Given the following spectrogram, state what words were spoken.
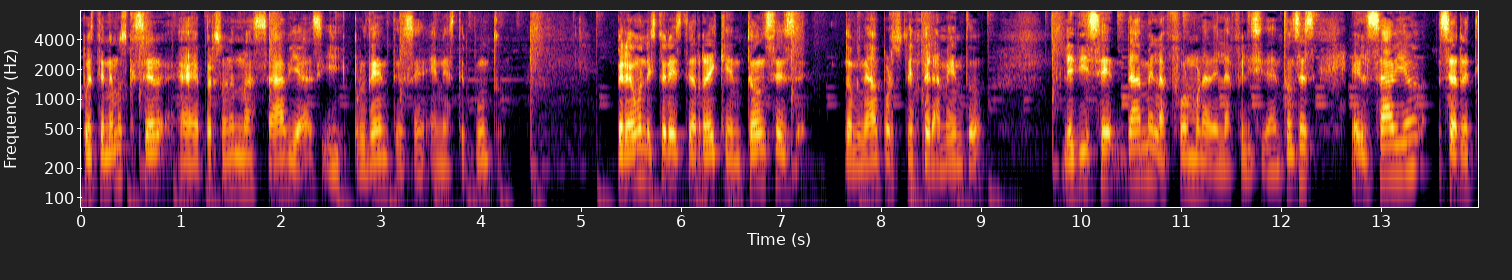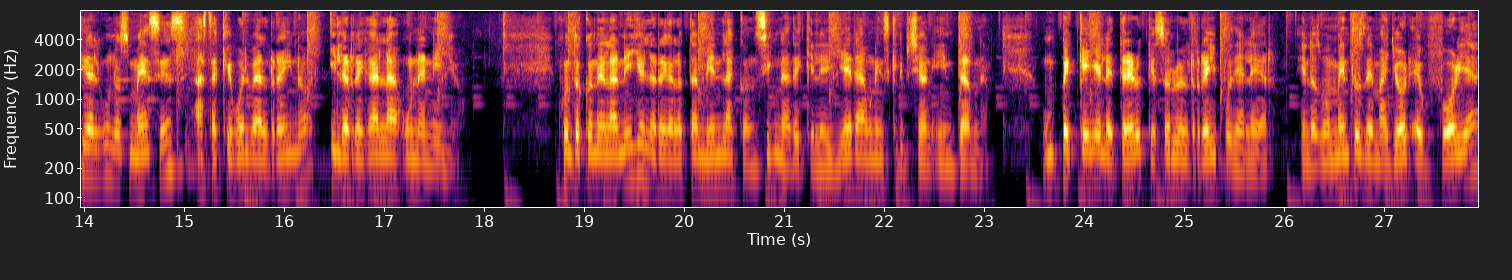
pues tenemos que ser eh, personas más sabias y prudentes en, en este punto. Pero vemos la historia de este rey que entonces, dominado por su temperamento, le dice, dame la fórmula de la felicidad. Entonces el sabio se retira algunos meses hasta que vuelve al reino y le regala un anillo. Junto con el anillo le regaló también la consigna de que leyera una inscripción interna, un pequeño letrero que solo el rey podía leer, en los momentos de mayor euforia,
